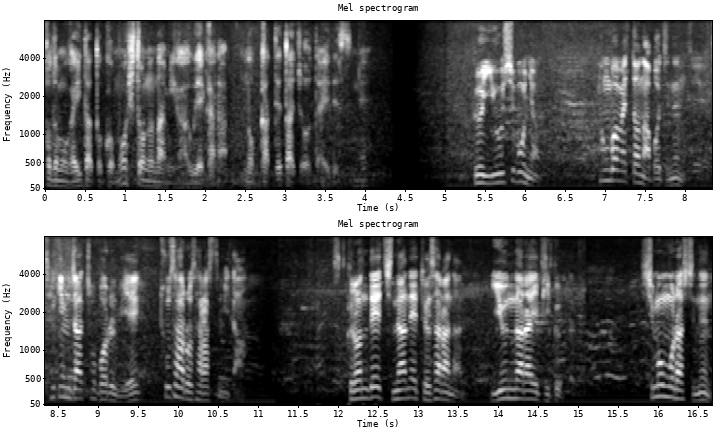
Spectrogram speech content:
子供がいたとこも人の波が上から乗っかってた状態ですね 그 이후 15년 평범했던 아버지는 책임자 처벌을 위해 투사로 살았습니다. 그런데 지난해 되살아난 이웃나라의 비극. 시모무라 씨는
